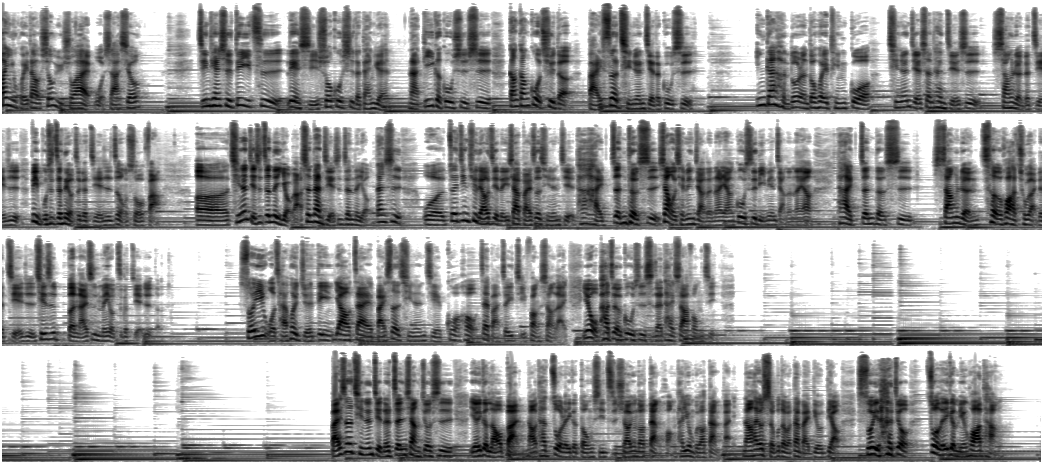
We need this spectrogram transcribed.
欢迎回到修语说爱，我是阿修。今天是第一次练习说故事的单元。那第一个故事是刚刚过去的白色情人节的故事。应该很多人都会听过，情人节、圣诞节是商人的节日，并不是真的有这个节日这种说法。呃，情人节是真的有啦，圣诞节是真的有。但是我最近去了解了一下白色情人节，它还真的是像我前面讲的那样，故事里面讲的那样，它还真的是。商人策划出来的节日，其实本来是没有这个节日的，所以我才会决定要在白色情人节过后再把这一集放上来，因为我怕这个故事实在太煞风景。白色情人节的真相就是有一个老板，然后他做了一个东西，只需要用到蛋黄，他用不到蛋白，然后他又舍不得把蛋白丢掉，所以他就做了一个棉花糖，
